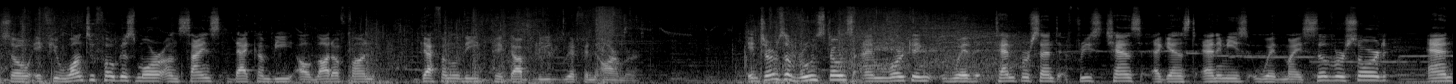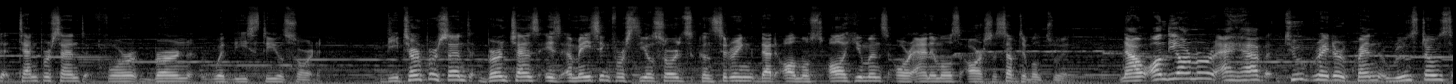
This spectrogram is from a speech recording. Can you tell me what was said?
So if you want to focus more on signs, that can be a lot of fun. Definitely pick up the Griffin armor. In terms of runestones, I'm working with 10% freeze chance against enemies with my silver sword and 10% for burn with the steel sword. The 10% burn chance is amazing for steel swords considering that almost all humans or animals are susceptible to it. Now on the armor I have two greater Quen runestones,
